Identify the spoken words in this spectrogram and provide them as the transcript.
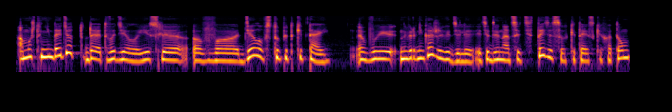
А может, и не дойдет до этого дела, если в дело вступит Китай? Вы наверняка же видели эти 12 тезисов китайских о том,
